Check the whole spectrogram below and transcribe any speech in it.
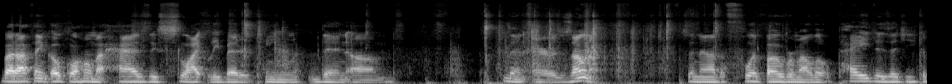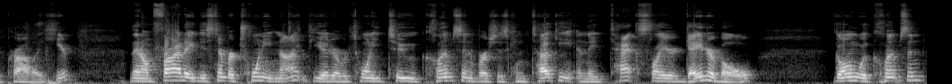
but I think Oklahoma has the slightly better team than um, than Arizona. So now to flip over my little pages that you could probably hear. Then on Friday, December 29th, you had number 22 Clemson versus Kentucky in the Tax Slayer Gator Bowl. Going with Clemson.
